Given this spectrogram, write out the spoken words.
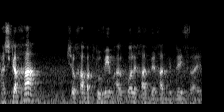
ההשגחה שלך בכתובים על כל אחד ואחד מבני ישראל.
